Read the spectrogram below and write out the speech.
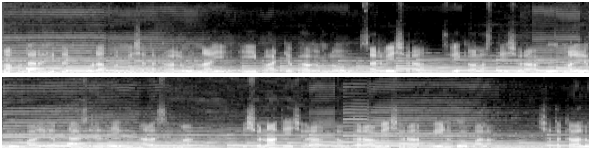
మకుట రహితం కూడా కొన్ని శతకాలు ఉన్నాయి. ఈ పాఠ్యభాగంలో సర్వేశ్వర శ్రీకాళహస్తీశ్వర భూ మల్లె భూపాలయం దాశరథి నరసింహ విశ్వనాథేశ్వర లొంక రామేశ్వర వేణుగోపాల శతకాలు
